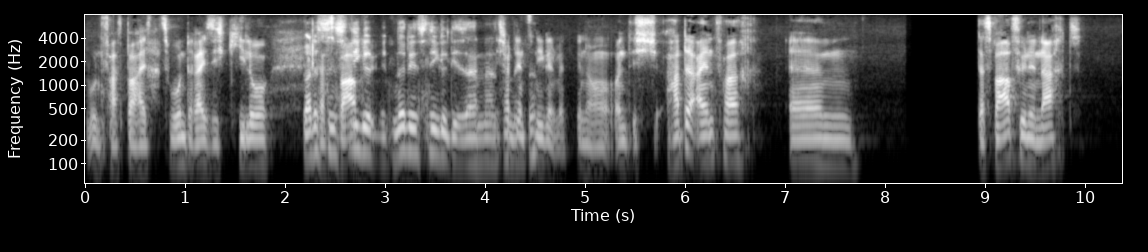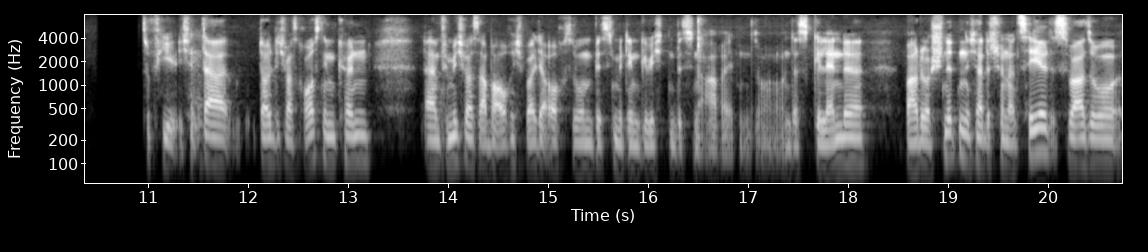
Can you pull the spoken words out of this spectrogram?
unfassbar heißt 32 Kilo. Du hattest das den Sneagle mit, ne? Den Sneagle-Design. Ich hatte den ne? Sneagle mit, genau. Und ich hatte einfach, ähm, das war für eine Nacht zu viel. Ich hätte da deutlich was rausnehmen können. Ähm, für mich war es aber auch, ich wollte auch so ein bisschen mit dem Gewicht ein bisschen arbeiten. So. Und das Gelände war durchschnitten. Ich hatte es schon erzählt. Es war so,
